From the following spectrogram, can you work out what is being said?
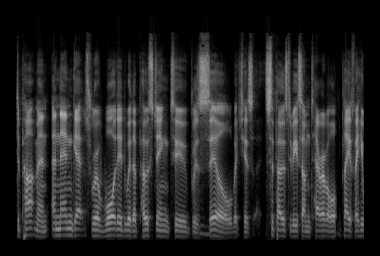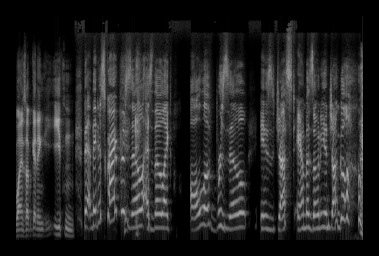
department and then gets rewarded with a posting to hmm. Brazil, which is supposed to be some terrible place where he winds up getting eaten. They, they describe Brazil as though like all of Brazil is just Amazonian jungle. that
